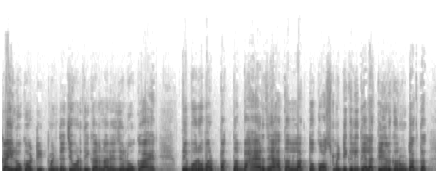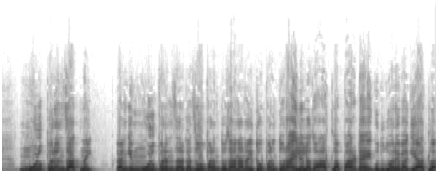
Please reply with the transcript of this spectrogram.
काही लोक ट्रीटमेंट त्याच्यावरती करणारे जे लोक आहेत ते बरोबर फक्त बाहेर जे हाताला लागतो कॉस्मेटिकली त्याला क्लिअर करून टाकतात. मूळपर्यंत जात नाही. कारण की मूळपर्यंत जर का जोपर्यंत तो जाणार नाही तोपर्यंत तो राहिलेला जो आतला पार्ट आहे गुरुद्वारे भागी आतला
